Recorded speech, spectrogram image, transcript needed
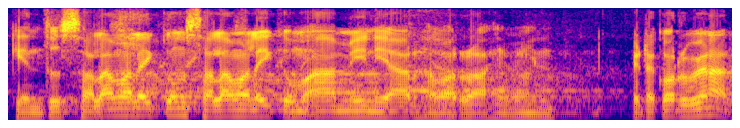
কিন্তু সালাম আলাইকুম সালাম আলাইকুম, আমিন ইয়ার হামার এটা করবেন আর?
